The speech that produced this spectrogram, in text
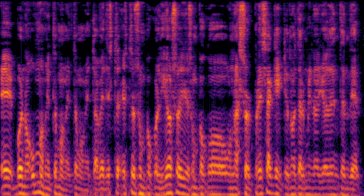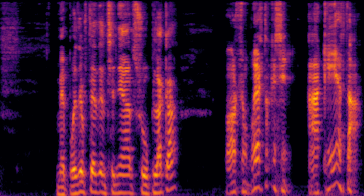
Eh, bueno, un momento, un momento, un momento. A ver, esto, esto es un poco lioso y es un poco una sorpresa que, que no termino yo de entender. ¿Me puede usted enseñar su placa? Por supuesto que sí. Aquí está.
